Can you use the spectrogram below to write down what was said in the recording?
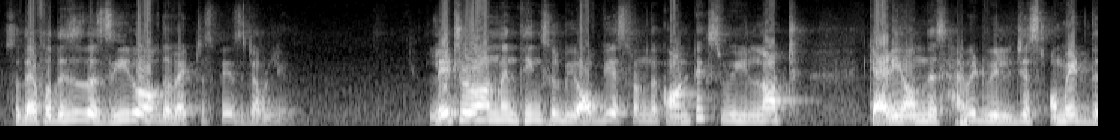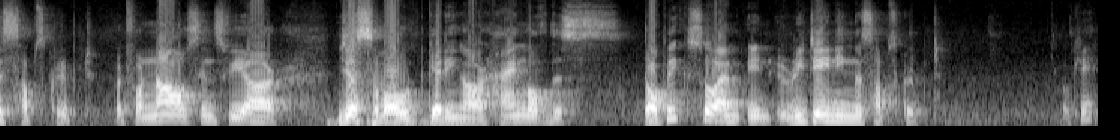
So therefore this is the 0 of the vector space W. Later on when things will be obvious from the context, we will not carry on this habit, we will just omit this subscript. But for now, since we are just about getting our hang of this topic, so I am retaining the subscript. Okay.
